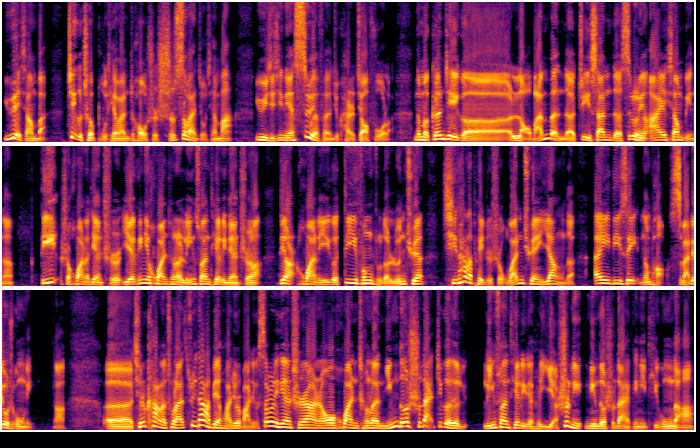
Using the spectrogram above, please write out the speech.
悦享版这个车补贴完之后是十四万九千八，预计今年四月份就开始交付了。那么跟这个老版本的 G 3的 460i 相比呢，第一是换了电池，也给你换成了磷酸铁锂电池了；第二换了一个低风阻的轮圈，其他的配置是完全一样的。NEDC 能跑四百六十公里。啊。呃，其实看得出来，最大的变化就是把这个三元锂电池啊，然后换成了宁德时代这个磷酸铁锂电池，也是宁宁德时代给你提供的啊。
